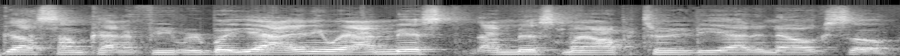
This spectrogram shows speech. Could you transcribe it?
got some kind of fever, but yeah. Anyway, I missed I missed my opportunity at an elk, so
